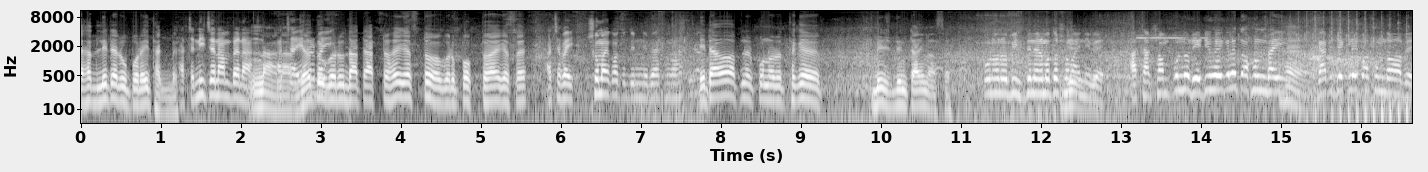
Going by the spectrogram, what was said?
এক লিটার উপরেই থাকবে। আচ্ছা নিচে নামবে না? না না আচ্ছা যেহেতু গরু দাঁতে আটটা হয়ে গেছে তো গরু পোক্ত হয়ে গেছে। আচ্ছা ভাই সময় কতদিন নেবে এখনও? এটাও আপনার পনেরো থেকে বিশ দিন টাইম আছে। পনেরো বিশ দিনের মতো সময়। নেবে। আচ্ছা সম্পূর্ণ রেডি হয়ে গেলে তখন ভাই হ্যাঁ। গাভি দেখলেই পছন্দ হবে।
